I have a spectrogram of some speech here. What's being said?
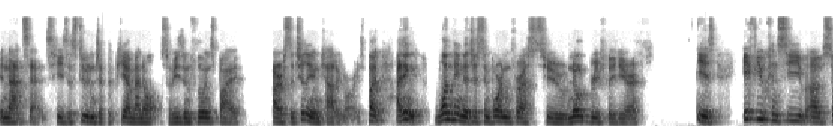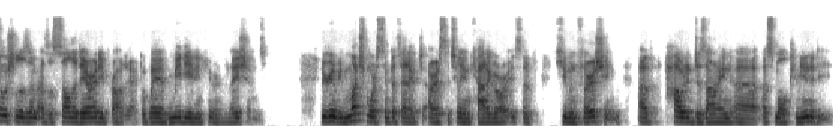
In that sense. He's a student of Pierre Manent, so he's influenced by Aristotelian categories. But I think one thing that's just important for us to note briefly here is if you conceive of socialism as a solidarity project, a way of mediating human relations, you're going to be much more sympathetic to Aristotelian categories of human flourishing, of how to design a, a, small community,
